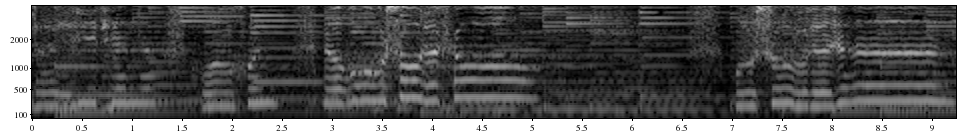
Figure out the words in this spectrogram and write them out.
了一天的黄昏那无数的车无数的人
